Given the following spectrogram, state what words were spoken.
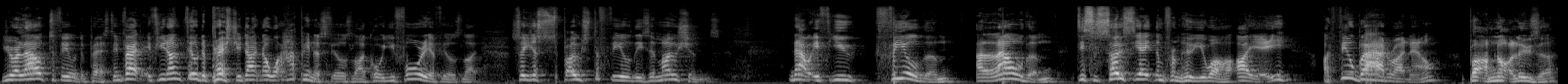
You're allowed to feel depressed. In fact, if you don't feel depressed, you don't know what happiness feels like or euphoria feels like. So you're supposed to feel these emotions. Now, if you feel them, allow them, disassociate them from who you are, i.e., I feel bad right now, but I'm not a loser.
